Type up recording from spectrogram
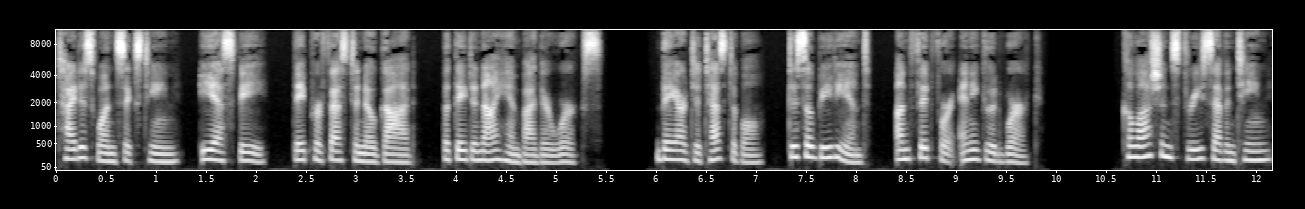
Titus 1:16 ESV they profess to know God, but they deny him by their works. They are detestable, disobedient, unfit for any good work. Colossians 3:17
